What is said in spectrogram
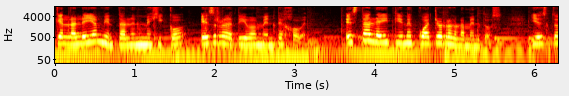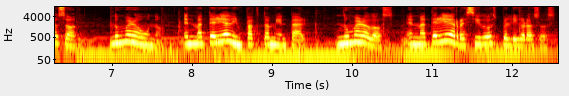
que la ley ambiental en México es relativamente joven. Esta ley tiene cuatro reglamentos, y estos son, número 1, en materia de impacto ambiental, número 2, en materia de residuos peligrosos,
